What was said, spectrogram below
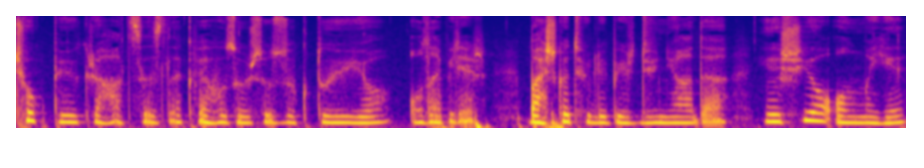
çok büyük rahatsızlık ve huzursuzluk duyuyor olabilir. Başka türlü bir dünyada yaşıyor olmayı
